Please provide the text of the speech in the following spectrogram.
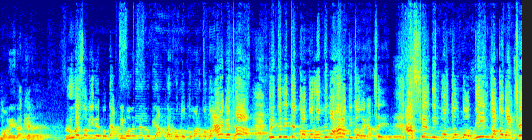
মনেই রাখে নাই। রুয়ে জমিনের মধ্যে আপনি বলেন না, নবী আপনার মতো, তোমার মতো। আরে বেটা, পৃথিবীতে কত রতি মহারতি চলে গেছে। আজকের দিন পর্যন্ত দিন যত বাড়ছে,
